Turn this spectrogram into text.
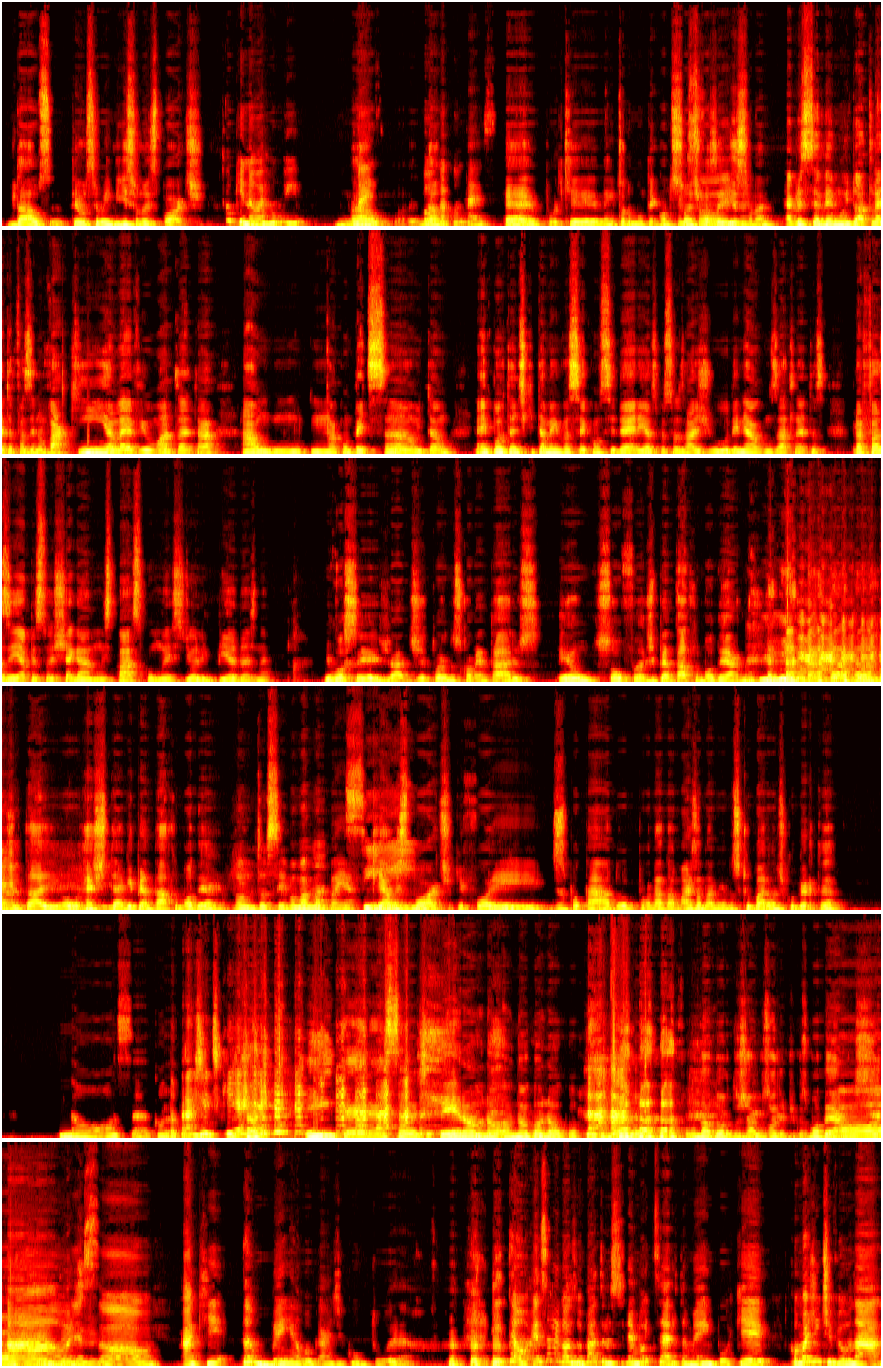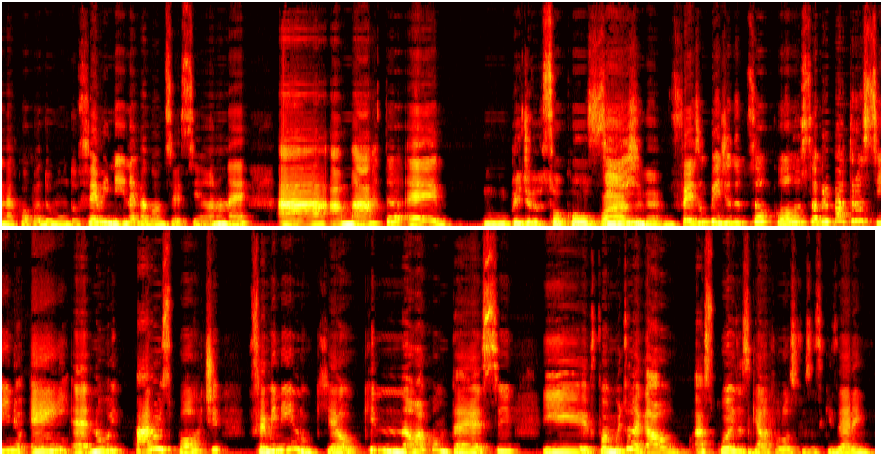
dar o, ter o seu início no esporte. O que não é ruim, Não, Mas pouco não acontece. é, porque nem todo mundo tem condições, de fazer isso, né? É por isso que você vê muito atleta fazendo vaquinha, leve um atleta a um- uma competição. Então, é importante que também você considere, as pessoas ajudem né, alguns atletas para fazer a pessoa chegar num espaço como esse de Olimpíadas, né? E você já digitou aí nos comentários, eu sou fã de pentatlo moderno. Pode digitar aí, ou hashtag pentatlo moderno. Vamos torcer, vamos Uma- acompanhar. Sim. Que é um esporte que foi disputado por nada mais nada menos que o Barão de Coubertin. Nossa, conta pra gente que é. Interessante. Pero no, no conoco. Fundador, fundador dos Jogos Olímpicos Modernos. Ah, olha entendi. só. Aqui também é lugar de cultura. Então, esse negócio do patrocínio é muito sério também, porque, como a gente viu na, na Copa do Mundo Feminina, que aconteceu esse ano, né? A, a Marta é, Um pedido de socorro, sim, quase, né? fez um pedido de socorro sobre patrocínio em, é, no, para o esporte feminino, que é o que não acontece. E foi muito legal as coisas que ela falou, se vocês quiserem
